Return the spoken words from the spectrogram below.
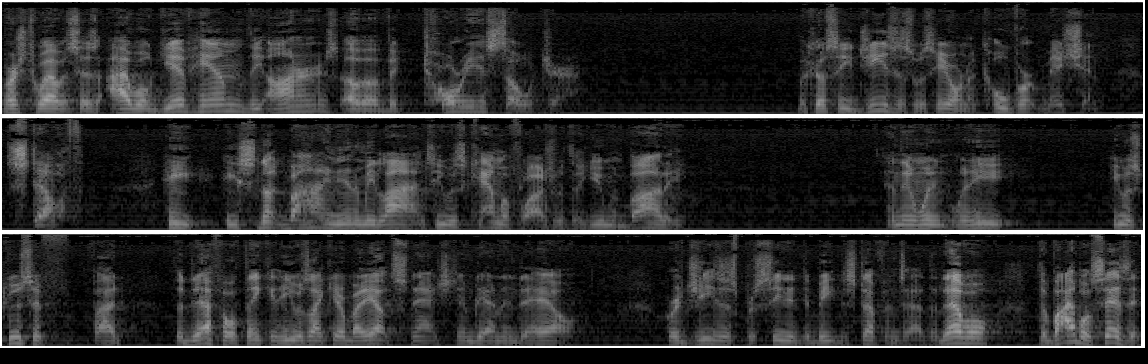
verse 12, it says, I will give him the honors of a victorious soldier. Because, see, Jesus was here on a covert mission, stealth. He, he snuck behind enemy lines. He was camouflaged with a human body. And then when, when he, he was crucified, the devil, thinking he was like everybody else, snatched him down into hell, where Jesus proceeded to beat the stuffings out of the devil. The Bible says it.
